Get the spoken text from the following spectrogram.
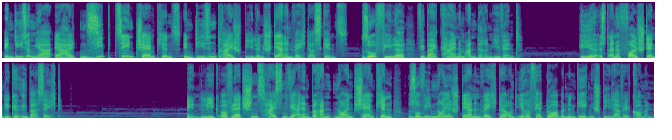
In diesem Jahr erhalten 17 Champions in diesen drei Spielen Sternenwächter-Skins. So viele wie bei keinem anderen Event. Hier ist eine vollständige Übersicht. In League of Legends heißen wir einen brandneuen Champion sowie neue Sternenwächter und ihre verdorbenen Gegenspieler willkommen.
